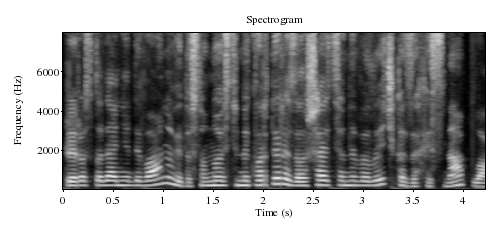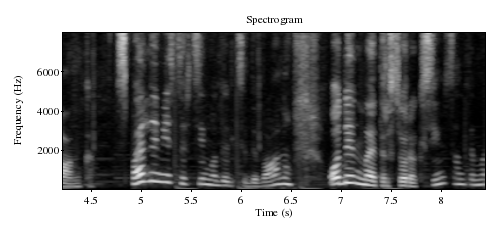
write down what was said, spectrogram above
При розкладанні дивану від основної стіни квартири залишається невеличка захисна планка. Спальне місце в цій модельці дивану 1 метр 47 см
